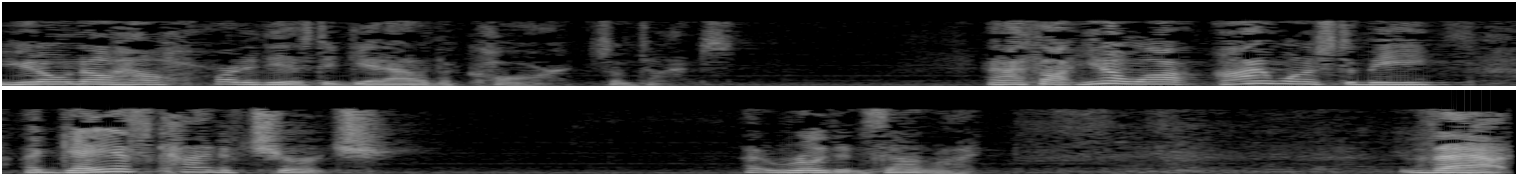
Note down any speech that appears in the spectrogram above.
you don't know how hard it is to get out of the car sometimes. And I thought, you know what? I want us to be a Gaius kind of church. That really didn't sound right. That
